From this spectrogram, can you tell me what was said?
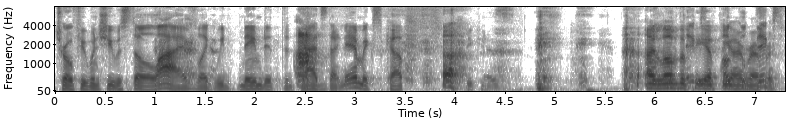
trophy when she was still alive. Like we named it the Dad's Dynamics Cup because I love the Dick's- PFPI Uncle reference. Dick's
